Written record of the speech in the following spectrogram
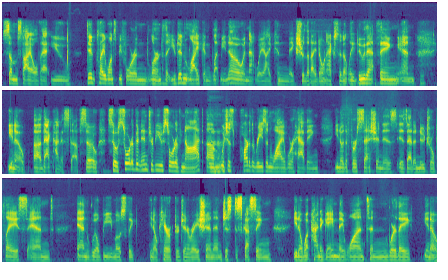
some style that you did play once before and learned that you didn't like and let me know and that way i can make sure that i don't accidentally do that thing and. You know uh, that kind of stuff so so sort of an interview sort of not um, mm-hmm. which is part of the reason why we're having you know the first session is is at a neutral place and and will be mostly you know character generation and just discussing you know what kind of game they want and where they you know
